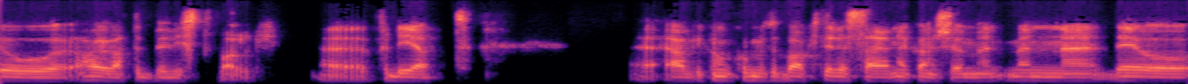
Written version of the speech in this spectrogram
jo, har jo vært et bevisst valg. Fordi at ja, Vi kan komme tilbake til det senere, kanskje, men, men det, å,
